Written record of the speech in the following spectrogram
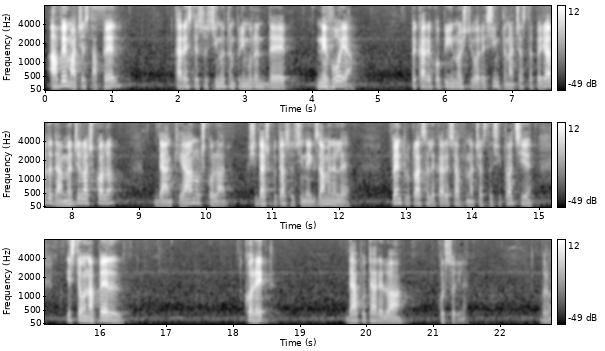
avem acest apel care este susținut în primul rând de nevoia pe care copiii noștri o resimt în această perioadă de a merge la școală, de a încheia anul școlar și de a-și putea susține examenele pentru clasele care se află în această situație. Este un apel corect, de a putea relua cursurile. Vă rog.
